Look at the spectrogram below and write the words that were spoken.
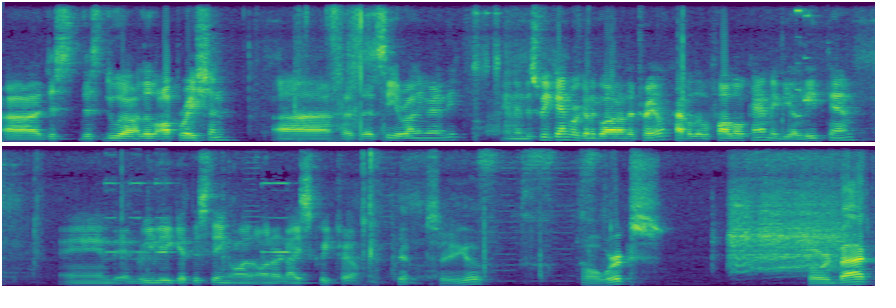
uh, just just do a little operation? Uh, let's, let's see you running, Randy. And then this weekend we're gonna go out on the trail, have a little follow cam, maybe a lead cam, and and really get this thing on on our nice creek trail. Yep. So there you go. All works. Forward, back.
